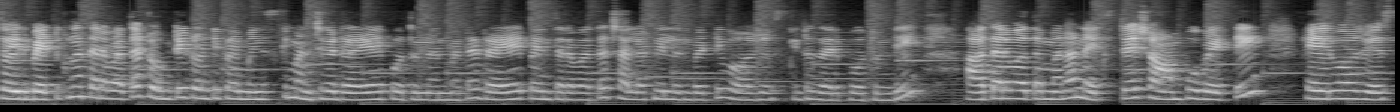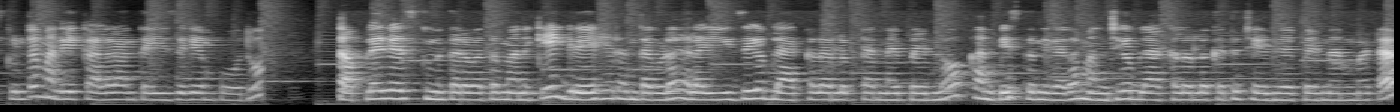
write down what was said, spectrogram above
సో ఇది పెట్టుకున్న తర్వాత ట్వంటీ ట్వంటీ ఫైవ్ మినిట్స్కి మంచిగా డ్రై అయిపోతుంది అనమాట డ్రై అయిపోయిన తర్వాత చల్లటి నీళ్ళని పెట్టి వాష్ చేసుకుంటే సరిపోతుంది. ఆ తర్వాత మనం నెక్స్ట్ డే షాంపూ పెట్టి హెయిర్ వాష్ చేసుకుంటే మనకి కలర్ అంత ఈజీగా ఏం పోదు. అప్లై చేసుకున్న తర్వాత మనకి గ్రే హెయిర్ అంతా కూడా ఇలా ఈజీగా బ్లాక్ కలర్లోకి టర్న్ అయిపోయిందో కనిపిస్తుంది కదా. మంచిగా బ్లాక్ కలర్లోకి అయితే చేంజ్ అయిపోయింది అనమాట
